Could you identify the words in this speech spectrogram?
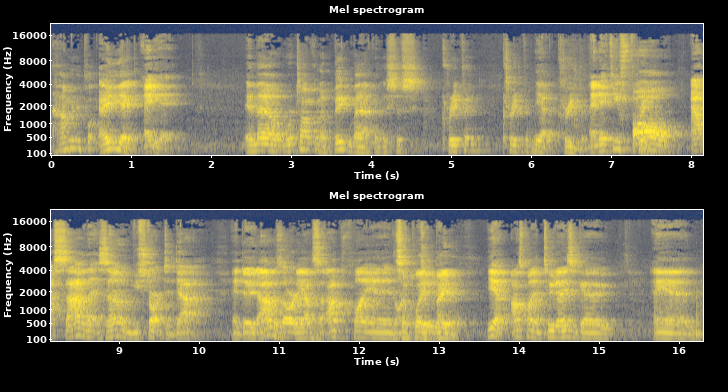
how many? Pl- Eighty-eight. Eighty-eight. And now we're talking a big map, and it's just creeping, creeping, Yeah. creeping. And if you fall outside of that zone, you start to die. And dude, I was already outside. I was playing. so like, playing beta. Yeah, I was playing two days ago, and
